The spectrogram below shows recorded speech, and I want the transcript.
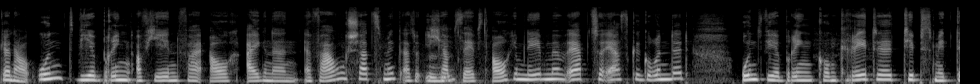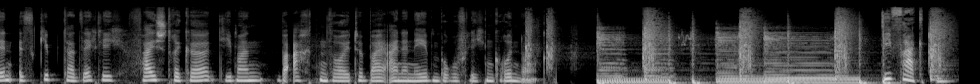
Genau, und wir bringen auf jeden Fall auch eigenen Erfahrungsschatz mit. Also ich mhm. habe selbst auch im Nebenerwerb zuerst gegründet und wir bringen konkrete Tipps mit, denn es gibt tatsächlich Fallstricke, die man beachten sollte bei einer nebenberuflichen Gründung. Die Fakten.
